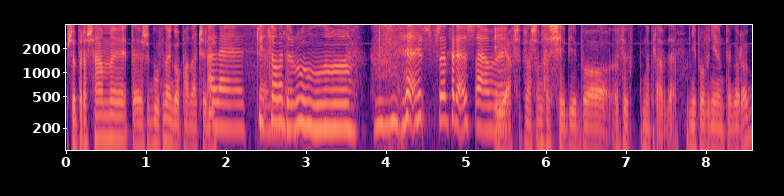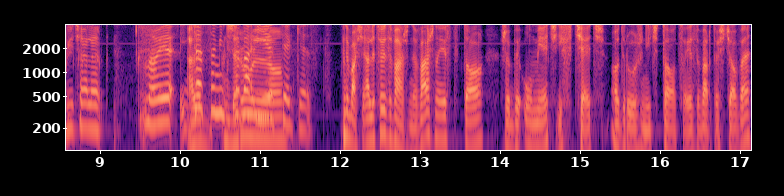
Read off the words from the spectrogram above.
Przepraszamy też głównego pana, czyli Ale Derulo. też przepraszamy. I ja przepraszam za siebie, bo wy, naprawdę nie powinienem tego robić, ale No je, i Ale czasami trzeba i jest jak jest. no właśnie, ale co jest ważne? Ważne jest to, żeby umieć i chcieć odróżnić to, co jest wartościowe,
